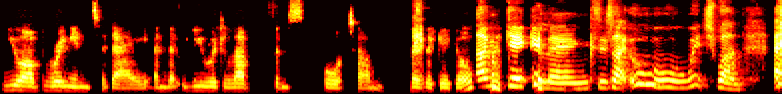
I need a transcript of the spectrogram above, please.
you are bringing today, and that you would love some support on. There's a giggle. I'm giggling because it's like, oh, which one? uh,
